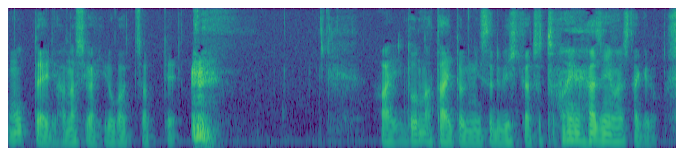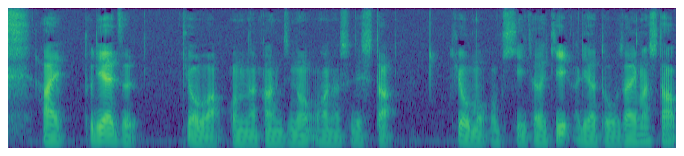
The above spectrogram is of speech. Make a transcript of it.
思ったより話が広がっちゃって はいどんなタイトルにするべきかちょっと迷い始めましたけどはいとりあえず今日はこんな感じのお話でした。今日もお聴きいただきありがとうございました。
